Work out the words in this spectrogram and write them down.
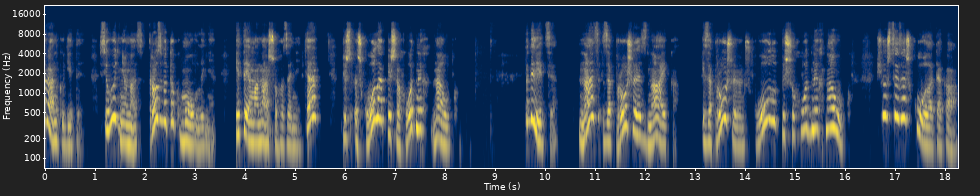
ранку, діти! Сьогодні у нас розвиток мовлення і тема нашого заняття школа пішохідних наук. Подивіться, нас запрошує знайка і запрошує він школу пішохідних наук. Що ж це за школа така?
